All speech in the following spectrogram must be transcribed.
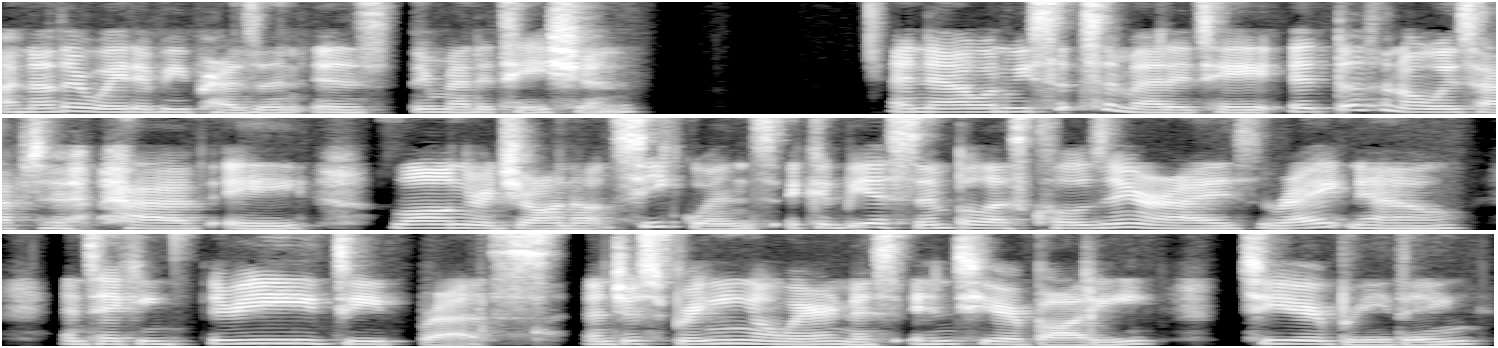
Another way to be present is through meditation. And now, when we sit to meditate, it doesn't always have to have a long or drawn out sequence. It could be as simple as closing our eyes right now and taking three deep breaths and just bringing awareness into your body, to your breathing,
